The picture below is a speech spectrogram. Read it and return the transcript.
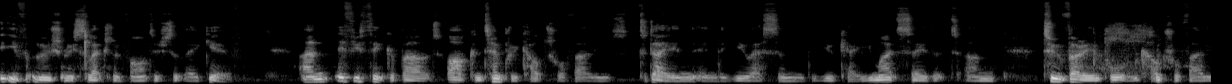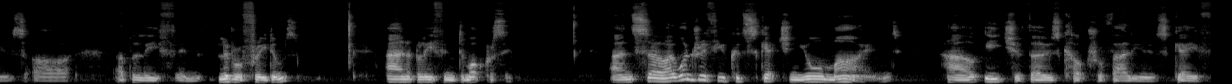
evolutionary selection advantage that they give. And if you think about our contemporary cultural values today in, in the US and the UK, you might say that um, two very important cultural values are a belief in liberal freedoms and a belief in democracy. And so I wonder if you could sketch in your mind how each of those cultural values gave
